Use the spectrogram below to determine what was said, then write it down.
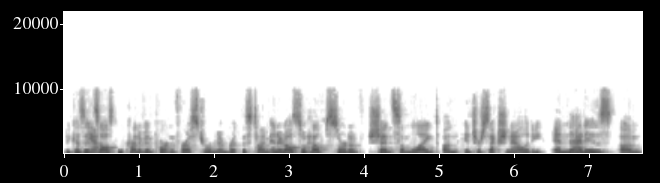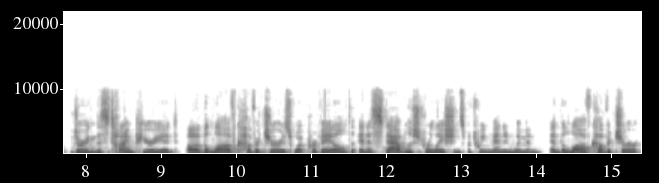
because it's yeah. also kind of important for us to remember at this time. And it also helps sort of shed some light on intersectionality. And that is um, during this time period, uh, the law of coverture is what prevailed and established relations between men and women. And the law of coverture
